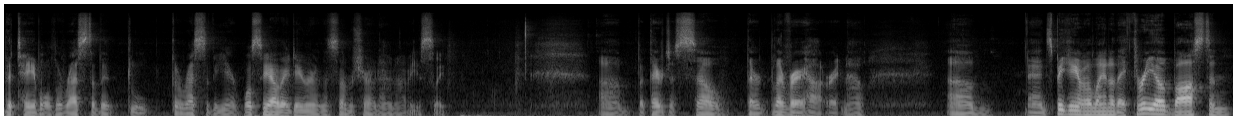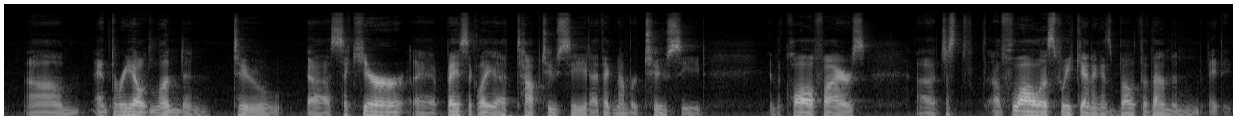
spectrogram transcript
the table the rest of the the rest of the year. We'll see how they do in the Summer Showdown, obviously. Um, but they're just so they're they're very hot right now. Um, and speaking of Atlanta, they 3 0 Boston um, and 3 0 London to uh, secure a, basically a top two seed, I think number two seed in the qualifiers. Uh, just a flawless weekend against both of them, and it,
